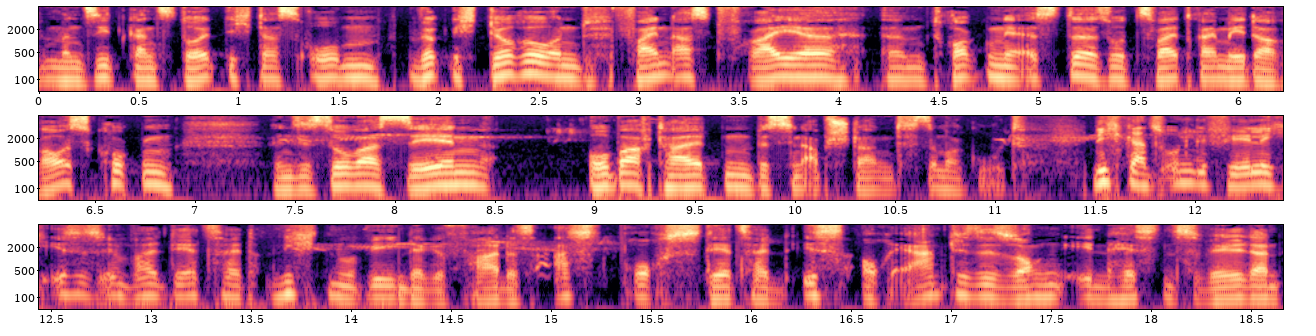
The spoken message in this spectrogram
man sieht ganz deutlich, dass oben wirklich dürre und feinastfreie, ähm, trockene Äste so zwei, drei Meter rausgucken. Wenn Sie sowas sehen, Obacht halten, bisschen Abstand, ist immer gut. Nicht ganz ungefährlich ist es im Wald derzeit nicht nur wegen der Gefahr des Astbruchs. Derzeit ist auch Erntesaison in Hessens Wäldern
